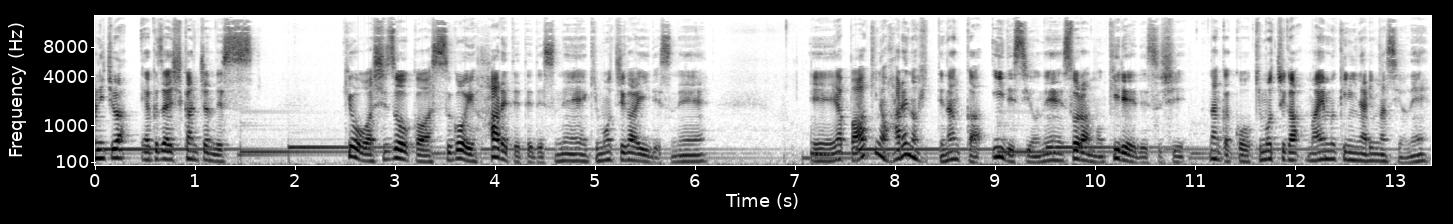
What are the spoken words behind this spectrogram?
こんにちは薬剤師かんちゃんです。今日は静岡はすごい晴れててですね気持ちがいいですね。えー、やっぱ秋の晴れの日ってなんかいいですよね。空も綺麗ですしなんかこう気持ちが前向きになりますよね。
